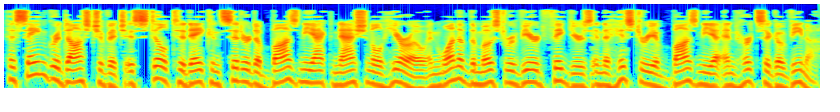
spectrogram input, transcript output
Husein Gradascevic is still today considered a Bosniak national hero and one of the most revered figures in the history of Bosnia and Herzegovina.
